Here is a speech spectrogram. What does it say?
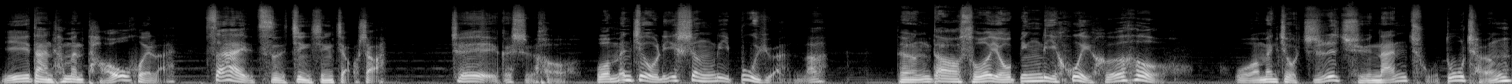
一旦他们逃回来，再次进行绞杀。这个时候。我们就离胜利不远了。等到所有兵力汇合后，我们就直取南楚都城，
